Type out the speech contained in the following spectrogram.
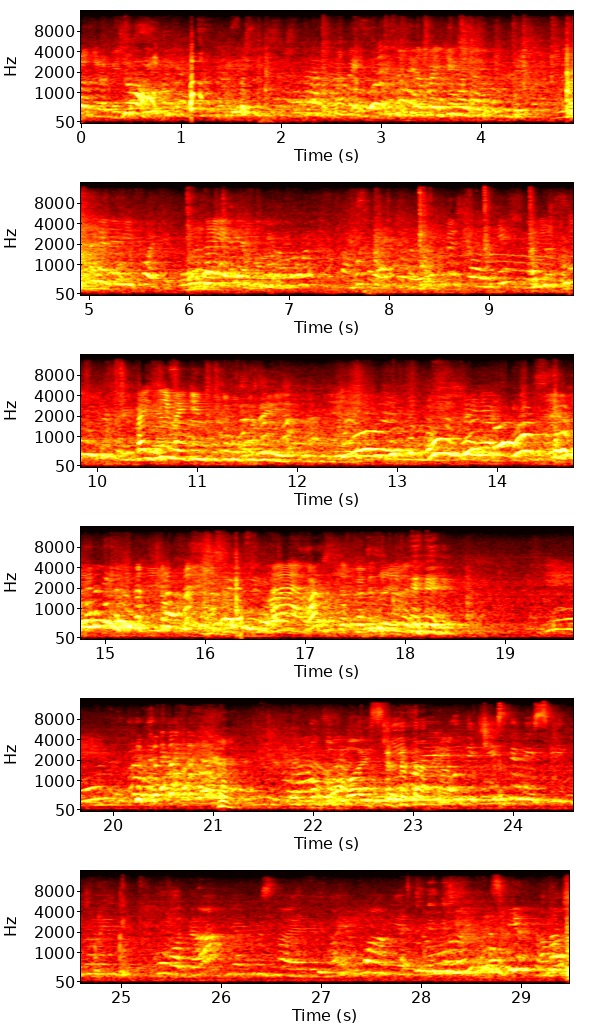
Що зробити? Хай зніме Дімку тому пузирі. Боже, як класно. А, бачите, це дуже Всі мають бути чистими і світлими. Вода, як ви знаєте, має пам'ять. А ваші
